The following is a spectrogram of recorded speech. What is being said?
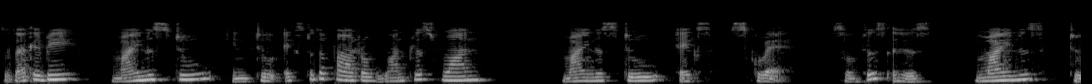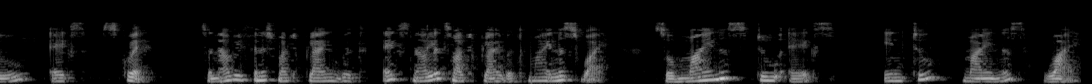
So that will be minus 2 into x to the power of 1 plus 1 minus 2x square. So this is minus 2x square. So now we finish multiplying with x. Now let's multiply with minus y. So minus 2x into minus y.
